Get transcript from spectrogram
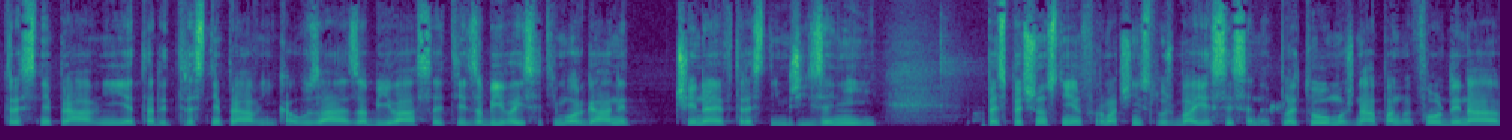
trestně právní, je tady trestně právní kauza, zabývá se tě, zabývají se tím orgány činné v trestním řízení. Bezpečnostní informační služba, jestli se nepletu, možná pan Foldina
